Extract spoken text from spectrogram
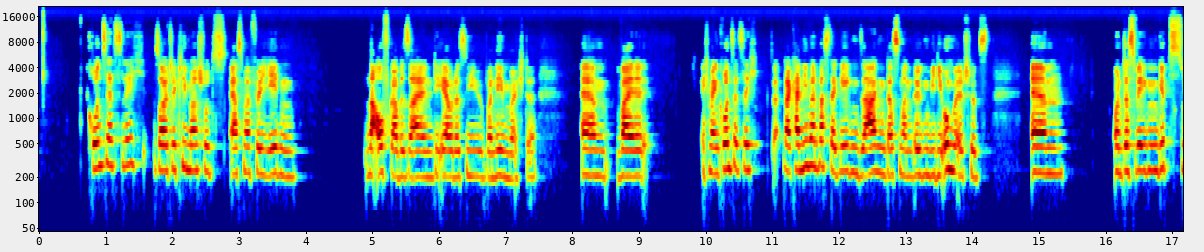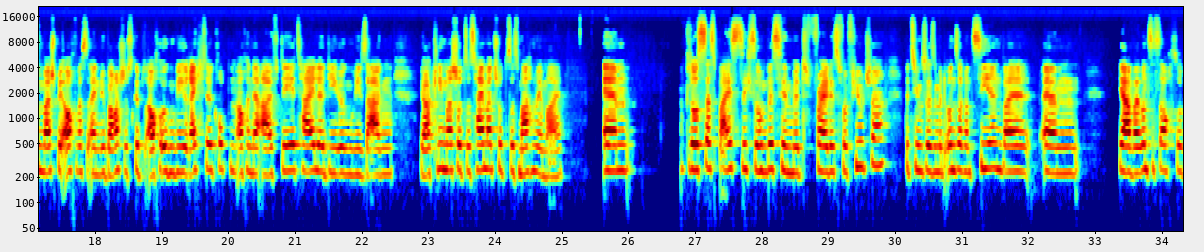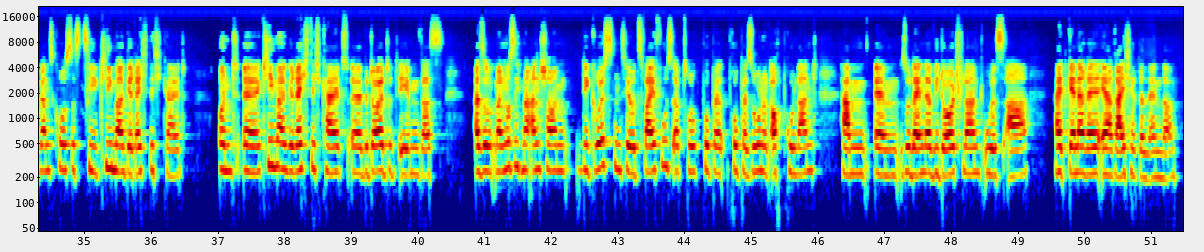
Grundsätzlich sollte Klimaschutz erstmal für jeden eine Aufgabe sein, die er oder sie übernehmen möchte. Ähm, weil ich meine, grundsätzlich da kann niemand was dagegen sagen, dass man irgendwie die Umwelt schützt. Ähm, und deswegen gibt es zum Beispiel auch, was einen überrascht, es gibt auch irgendwie rechte Gruppen, auch in der AfD, Teile, die irgendwie sagen, ja, Klimaschutz ist Heimatschutz, das machen wir mal. Ähm, bloß das beißt sich so ein bisschen mit Fridays for Future, beziehungsweise mit unseren Zielen, weil ähm, ja, bei uns ist auch so ganz großes Ziel Klimagerechtigkeit. Und äh, Klimagerechtigkeit äh, bedeutet eben, dass also man muss sich mal anschauen, die größten CO2-Fußabdruck pro, pro, Person und auch pro Land haben ähm, so Länder wie Deutschland, USA, halt generell eher reichere Länder.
